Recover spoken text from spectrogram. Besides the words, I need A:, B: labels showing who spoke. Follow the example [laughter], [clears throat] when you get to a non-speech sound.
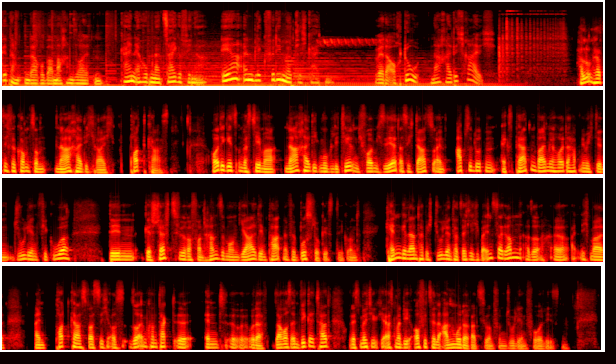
A: Gedanken darüber machen sollten.
B: Kein erhobener Zeigefinger, eher ein Blick für die Möglichkeiten.
A: Werde auch du nachhaltig reich.
C: Hallo und herzlich willkommen zum Nachhaltig Reich Podcast. Heute geht es um das Thema nachhaltige Mobilität und ich freue mich sehr, dass ich dazu einen absoluten Experten bei mir heute habe, nämlich den Julian Figur, den Geschäftsführer von Hanse Mondial, dem Partner für Buslogistik. Und kennengelernt habe ich Julian tatsächlich über Instagram, also äh, eigentlich mal ein Podcast, was sich aus so einem Kontakt äh, ent, äh, oder daraus entwickelt hat. Und jetzt möchte ich erstmal die offizielle Anmoderation von Julian vorlesen.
